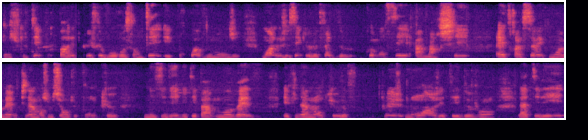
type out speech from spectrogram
consulter pour parler de ce que vous ressentez et pourquoi vous mangez. Moi, je sais que le fait de commencer à marcher être seule avec moi-même, finalement, je me suis rendu compte que mes idées n'étaient pas mauvaises et finalement que le plus moins j'étais devant la télé,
